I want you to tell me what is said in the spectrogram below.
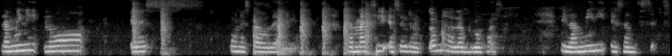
La mini no es un estado de ánimo. La maxi es el retorno de las brujas y la mini es antisex.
